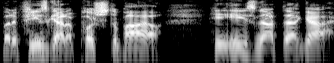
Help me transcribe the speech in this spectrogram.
But if he's got to push the pile, he, he's not that guy.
